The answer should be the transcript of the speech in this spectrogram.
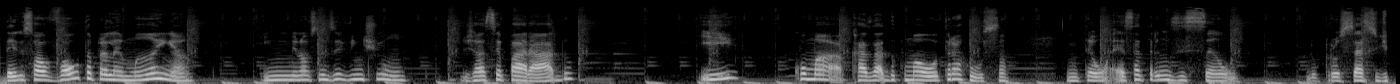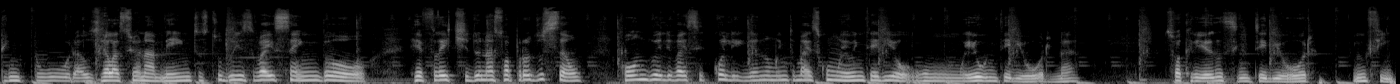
Daí ele só volta para a Alemanha em 1921, já separado e com uma, casado com uma outra russa. Então, essa transição do processo de pintura, os relacionamentos, tudo isso vai sendo refletido na sua produção, quando ele vai se coligando muito mais com o eu interior, um eu interior, né? Sua criança interior, enfim.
